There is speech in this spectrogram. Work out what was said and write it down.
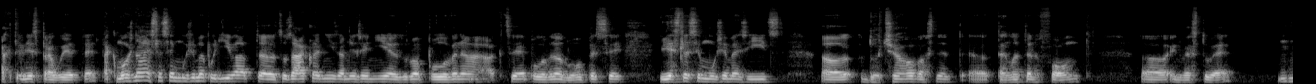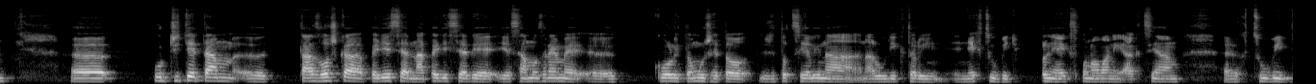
aktivně spravujete, tak možná, jestli se můžeme podívat, to základní zaměření je zhruba polovina akcie, polovina dluhopisy, jestli si můžeme říct, do čeho vlastně tenhle ten fond investuje. Mm-hmm. Určite tam tá zložka 50 na 50 je, je samozrejme kvôli tomu, že to, že to cieli na, na ľudí, ktorí nechcú byť plne exponovaní akciám, chcú byť,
